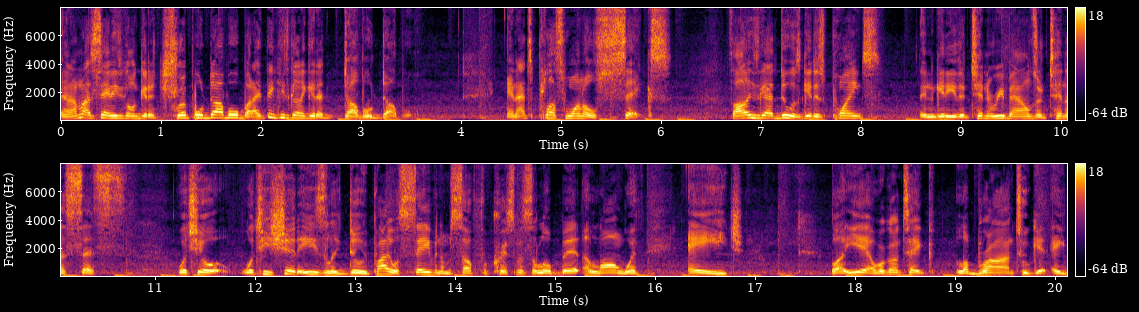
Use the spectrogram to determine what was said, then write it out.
and I'm not saying he's going to get a triple double, but I think he's going to get a double double. And that's plus 106. So all he's got to do is get his points and get either 10 rebounds or 10 assists, which he'll which he should easily do. He probably was saving himself for Christmas a little bit along with age. But yeah, we're going to take LeBron to get a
